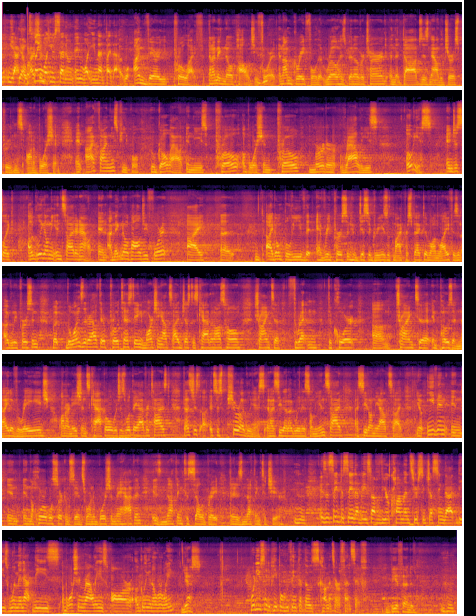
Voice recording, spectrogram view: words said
said- you, yeah, yeah, what said what you said and, and what you meant by that. Well, I'm very pro-life, and I make no apology for mm-hmm. it. And I'm grateful that Roe has been overturned and that Dobbs is now the jurisprudence on abortion. And I find these people who go out in these pro-abortion, pro-murder rallies odious and just like ugly on the inside and out. And I make no apology for it. I. Uh, I don't believe that every person who disagrees with my perspective on life is an ugly person, but the ones that are out there protesting and marching outside Justice Kavanaugh's home, trying to threaten the court, um, trying to impose a night of rage on our nation's capital, which is what they advertised, that's just uh, it's just pure ugliness. And I see that ugliness on the inside, I see it on the outside. You know, even in, in, in the horrible circumstance where an abortion may happen, it is nothing to celebrate and it is nothing to cheer. Mm-hmm. Is it safe to say that based off of your comments, you're suggesting that these women at these abortion rallies are ugly and overweight? Yes, What do you say to people who think that those comments are offensive? be offended. Mm-hmm.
